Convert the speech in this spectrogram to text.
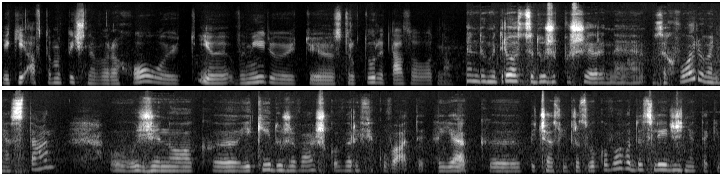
які автоматично вираховують і вимірюють е, структури тазового дна. Ендометріоз це дуже поширене захворювання, стан у жінок, е, який дуже важко верифікувати, як е, під час ультразвукового дослідження, так і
